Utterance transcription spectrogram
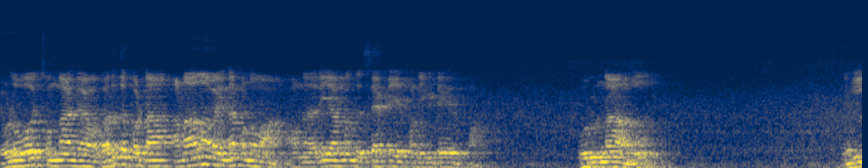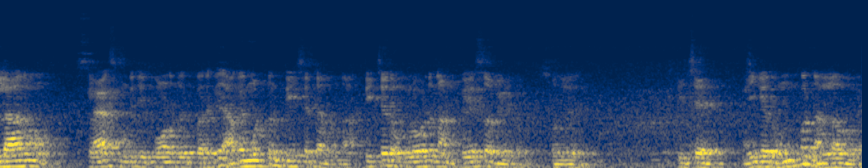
எவ்வளவோ சொன்னாங்க அவன் வருத்தப்பட்டான். ஆனாலும் அவன் என்ன பண்ணுவான்? அவனை அறியாமல் இந்த சேட்டையை பண்ணிக்கிட்டே இருப்பான். ஒரு நாள் எல்லாரும் கிளாஸ் முடிஞ்சு போனதுக்கு பிறகு அவன் மட்டும் டீச்சர்ட்டாக வந்தான். டீச்சர் உங்களோடு நான் பேச வேண்டும். சொல்லு. டீச்சர் நீங்கள் ரொம்ப நல்லவங்க.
